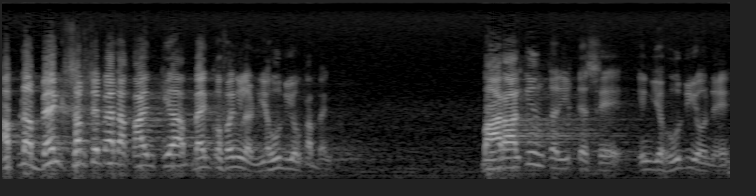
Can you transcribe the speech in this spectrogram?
अपना बैंक सबसे पहला कायम किया, बैंक ऑफ़ इंग्लैंड, यहूदियों का बैंक। बहरहाल, इन तरीके से इन यहूदियों ने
